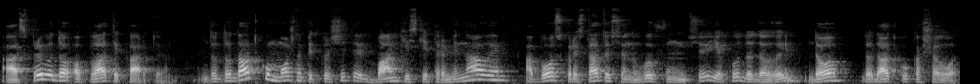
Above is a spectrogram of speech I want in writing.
А з приводу оплати картою. До додатку можна підключити банківські термінали або скористатися новою функцією, яку додали до додатку Кашалот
